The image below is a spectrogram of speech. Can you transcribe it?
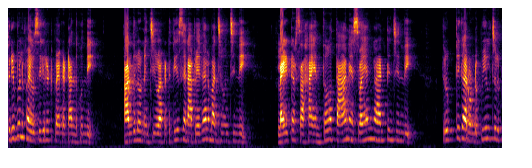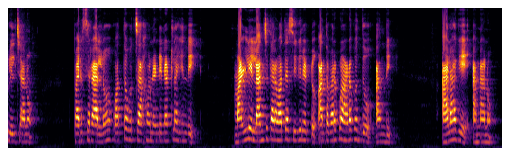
త్రిబుల్ ఫైవ్ సిగరెట్ ప్యాకెట్ అందుకుంది. అందులో నుంచి ఒకటి తీసి నా పేదాల మధ్య ఉంచింది. లైటర్ సహాయంతో తానే స్వయంగా అంటించింది. తృప్తిగా రెండు పీల్చులు పీల్చాను. పరిసరాల్లో కొత్త ఉత్సాహం నిండినట్లు అయింది మళ్ళీ లంచ్ తర్వాతే సిగరెట్టు అంతవరకు అడగొద్దు అంది. అలాగే అన్నాను.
